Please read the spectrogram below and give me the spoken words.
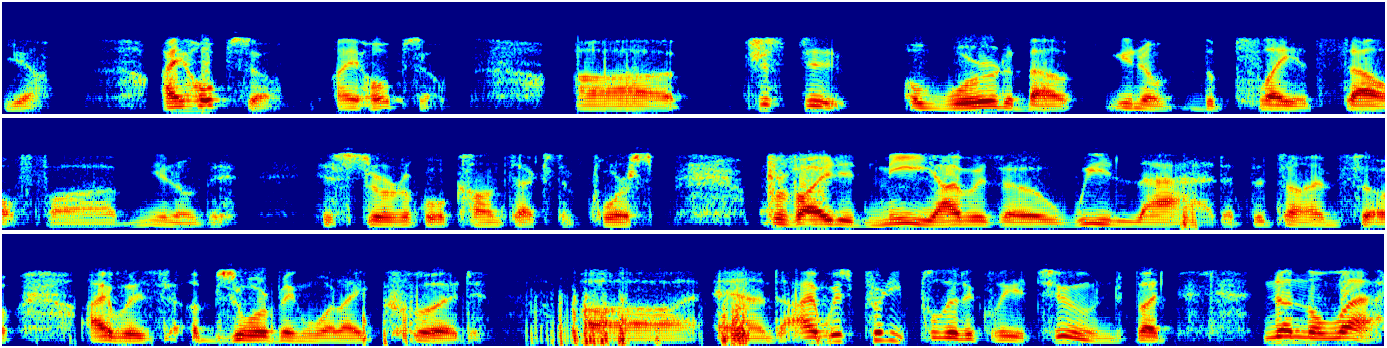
Yeah. I hope so. I hope so. Uh, just a, a word about you know the play itself. Uh, you know the historical context, of course, provided me. I was a wee lad at the time, so I was absorbing what I could, uh, and I was pretty politically attuned. But nonetheless,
